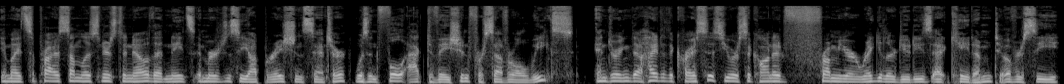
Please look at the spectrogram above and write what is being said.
It might surprise some listeners to know that NAIT's Emergency Operations Center was in full activation for several weeks. And during the height of the crisis, you were seconded from your regular duties at CADEM to oversee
